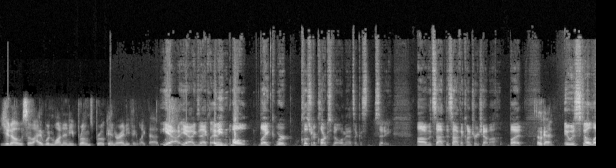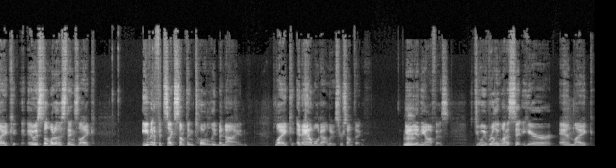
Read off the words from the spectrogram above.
you know so i wouldn't want any bones broken or anything like that Yeah, yeah, exactly. I mean, well, like we're closer to Clarksville. I mean, it's like a city. Um, it's not it's not the country, Chema, but okay it was still like it was still one of those things like even if it's like something totally benign like an animal got loose or something in, mm-hmm. in the office. Do we really want to sit here and like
